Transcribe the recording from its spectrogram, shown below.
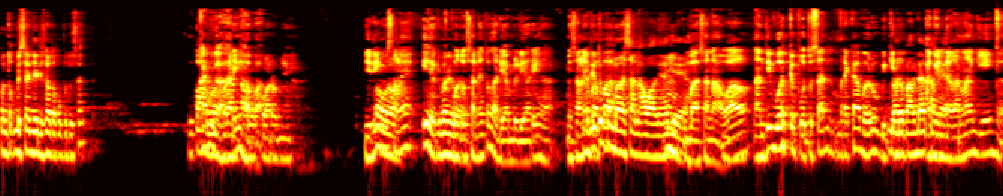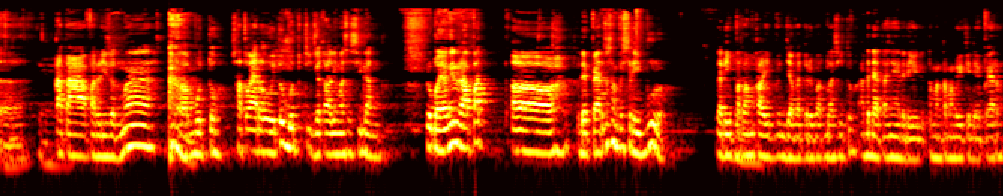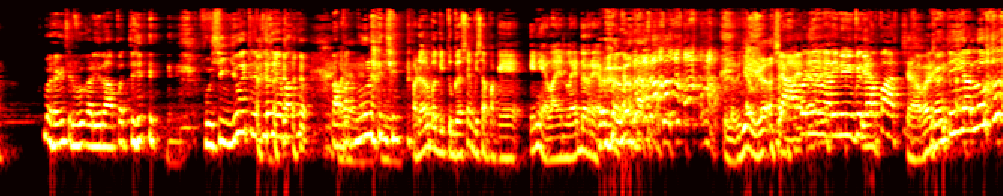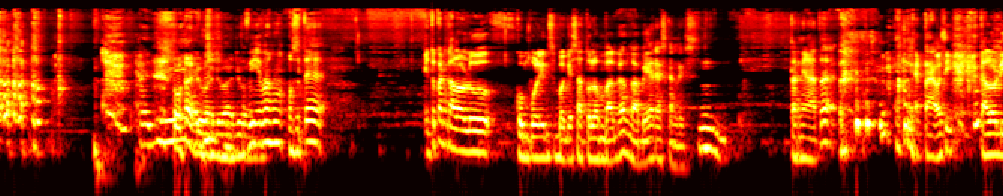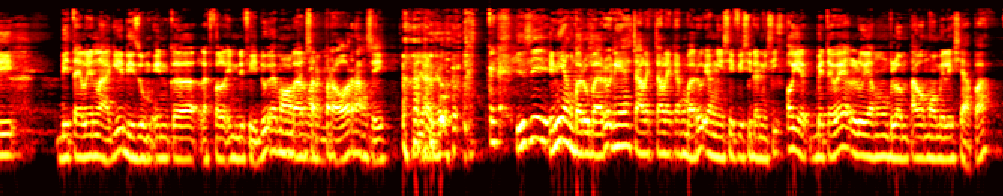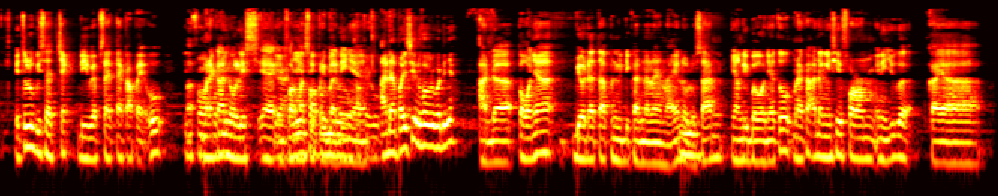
untuk bisa jadi suatu keputusan? kan gua nggak hari apa? quorumnya. Jadi Oh, misalnya iya Gimana, gimana? keputusannya itu nggak diambil di hari H. Misalnya Jadi itu Bapak pembahasan awalnya aja ya. pembahasan awal, nanti buat keputusan mereka baru bikin Baru datang ya? agendakan lagi. Heeh. Kata Fadlizon mah butuh satu RUU itu butuh tiga kali masa sidang. Lu bayangin rapat eh, DPR itu sampai seribu loh. Dari pertama kali penjabat 2014 itu ada datanya dari teman-teman Wiki DPR. Bayangin seribu kali rapat sih. Pusing juga itu itu sih emang rapat Padahal- mulu anjing. Padahal bagi tugasnya bisa pakai ini ya, line ladder ya. Bener juga. Siapa nih yang hari ini mimpin Iya. rapat? Siapa nih? Gantian lu. Waduh, waduh, waduh. Tapi emang maksudnya itu kan kalau lu kumpulin sebagai satu lembaga nggak beres kan, Riz? Hmm. Ternyata nggak tahu sih kalau di detailin lagi di zoom in ke level individu emang Oh, tiap bangsat orang per orang sih. Iya. Kayak iya sih. Ini yang baru-baru nih ya caleg-caleg yang baru yang ngisi visi dan misi. Oh iya, btw lu yang belum tahu mau milih siapa, itu lu bisa cek di websitenya KPU. Info mereka pemilu. nulis ya, Ya, informasi info pribadinya. KPU. Ada apa sih info pribadinya? Ada pokoknya biodata pendidikan dan lain-lain Hmm. lulusan yang di bawahnya tuh mereka ada ngisi form ini juga kayak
